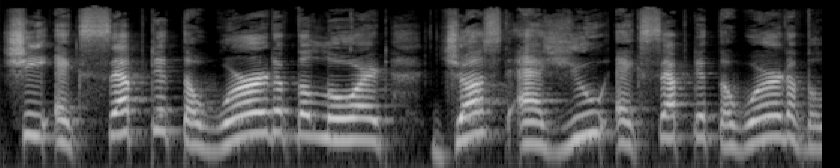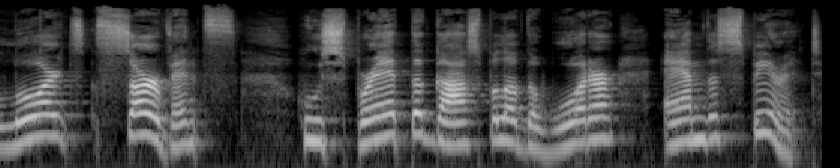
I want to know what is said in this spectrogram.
She accepted the word of the Lord just as you accepted the word of the Lord's servants who spread the gospel of the water and the Spirit.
